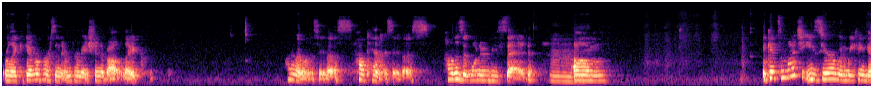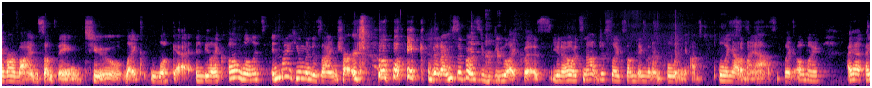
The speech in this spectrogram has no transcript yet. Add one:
or like give a person information about like how do I want to say this? How can I say this? How does it want to be said? Hmm. Um, it gets much easier when we can give our mind something to like look at and be like, oh well, it's in my human design chart, like that I'm supposed to be like this. You know, it's not just like something that I'm pulling I'm pulling out of my ass. It's like, oh my, I I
